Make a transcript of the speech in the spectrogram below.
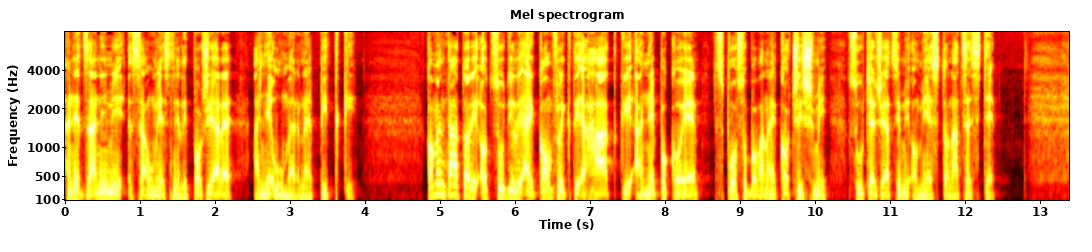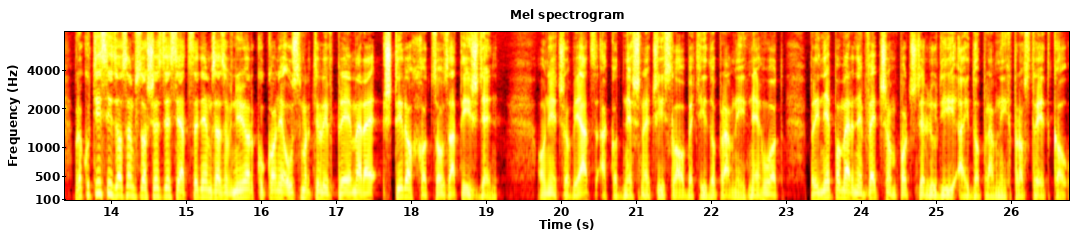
Hneď za nimi sa umiestnili požiare a neúmerné pitky – Komentátori odsúdili aj konflikty a hádky a nepokoje spôsobované kočišmi, súťažiacimi o miesto na ceste. V roku 1867 zase v New Yorku kone usmrtili v priemere štyroch chodcov za týždeň. O niečo viac ako dnešné číslo obetí dopravných nehôd pri nepomerne väčšom počte ľudí aj dopravných prostriedkov.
